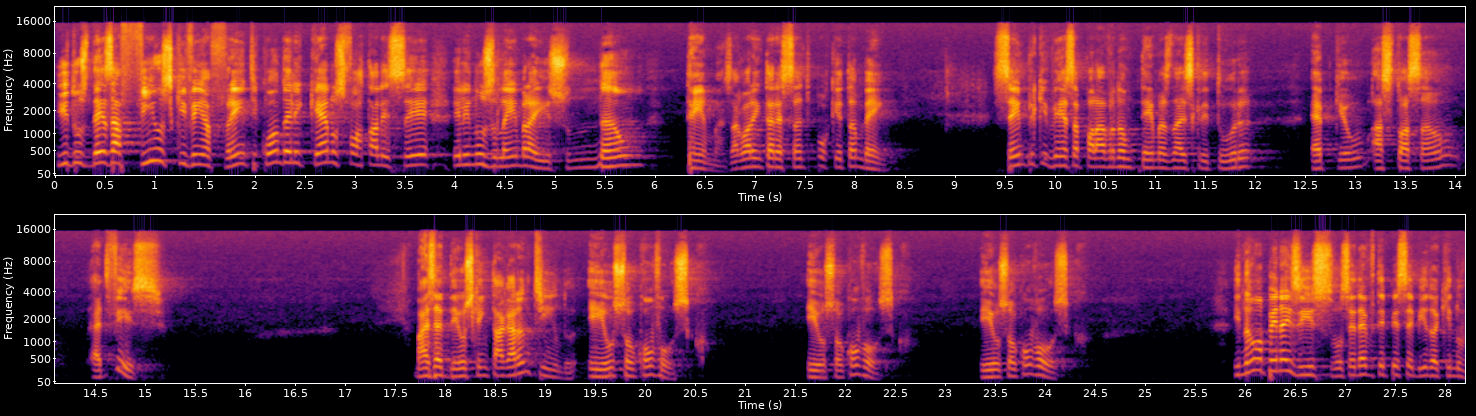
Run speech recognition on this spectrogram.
e dos desafios que vem à frente, quando Ele quer nos fortalecer, Ele nos lembra isso. Não temas. Agora é interessante porque também, sempre que vem essa palavra não temas na Escritura, é porque a situação é difícil. Mas é Deus quem está garantindo: eu sou convosco. Eu sou convosco. Eu sou convosco. E não apenas isso, você deve ter percebido aqui no,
